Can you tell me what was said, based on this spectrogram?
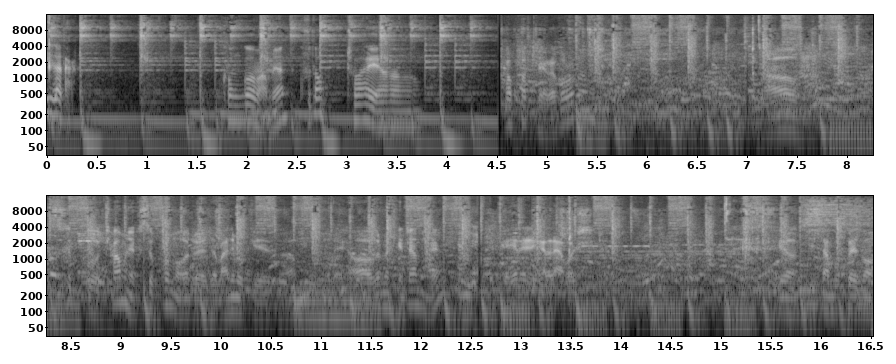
이거다. 궁금하면 구독, 좋아요. 첫 번째로 고르는 아우 스프 처음에 스프 먹어줘야죠 많이 먹기 위해서. 네, 어 그러면 괜찮나요? 배를 갈라보시죠. 이건 비싼 뷔페에서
